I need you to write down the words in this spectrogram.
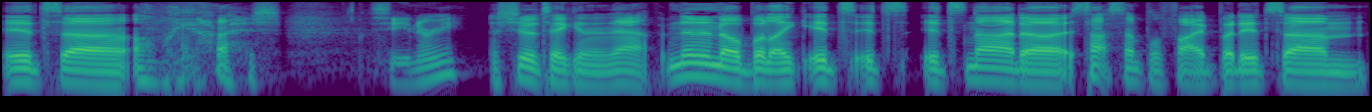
It's uh, oh my gosh, Scenery. I should have taken a nap. No, no, no. But like, it's it's it's not uh, it's not simplified, but it's um,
